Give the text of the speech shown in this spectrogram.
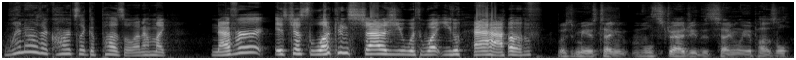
when are the cards like a puzzle? And I'm like, never. It's just luck and strategy with what you have. Which to me is technical strategy. That's technically a puzzle.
